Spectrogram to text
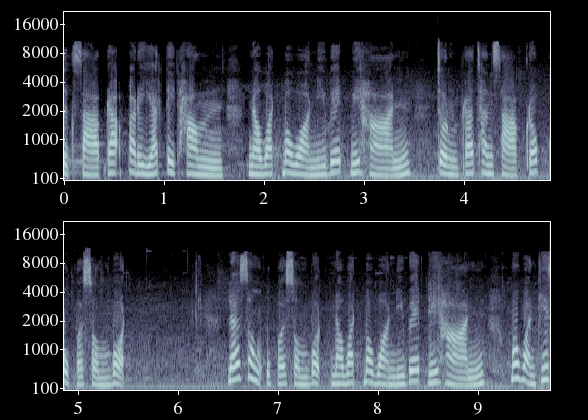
ศึกษาพระปริยัติธรรม ณ วัดบวรนิเวศวิหาร จนพระชันษาครบอุปสมบท และทรงอุปสมบทณวัดบวรนิเวศวิหาร เมื่อวันที่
